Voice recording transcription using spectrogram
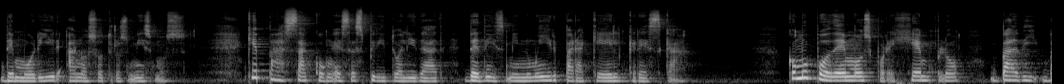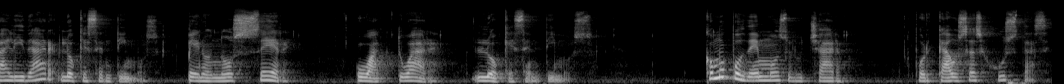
de morir a nosotros mismos? ¿Qué pasa con esa espiritualidad de disminuir para que Él crezca? ¿Cómo podemos, por ejemplo, validar lo que sentimos, pero no ser o actuar lo que sentimos. ¿Cómo podemos luchar por causas justas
